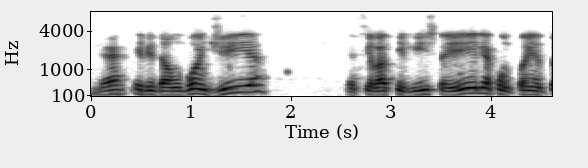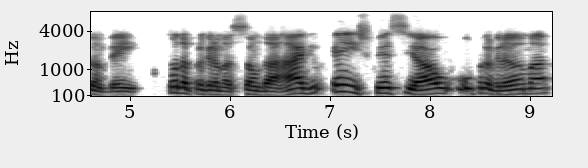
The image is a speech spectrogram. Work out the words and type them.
Né? Ele dá um bom dia, é filatelista ele, acompanha também toda a programação da rádio, em especial o programa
